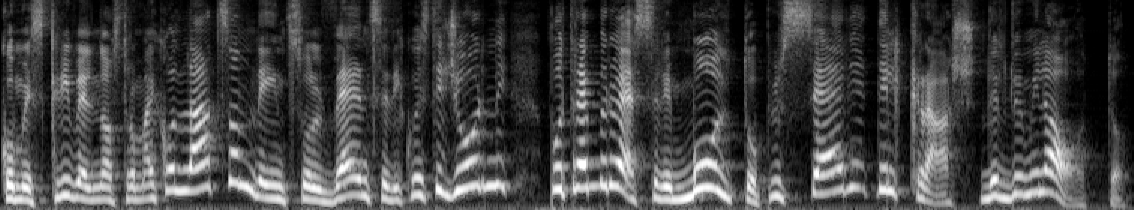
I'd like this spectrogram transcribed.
Come scrive il nostro Michael Hudson, le insolvenze di questi giorni potrebbero essere molto più serie del crash del 2008.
